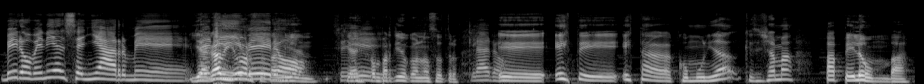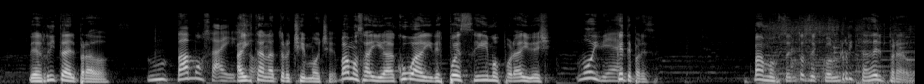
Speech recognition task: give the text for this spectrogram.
Vero, venía a enseñarme. y a Vení, Gaby Vero. también, Sí. que has compartido con nosotros. Claro. Eh, este, esta comunidad que se llama Papelomba, de Rita del Prado. Mm, Vamos a eso. Ahí está la troche y moche. Vamos ahí a Cuba y después seguimos por ahí, Belli. Muy bien. ¿Qué te parece? Vamos entonces con Rita del Prado.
